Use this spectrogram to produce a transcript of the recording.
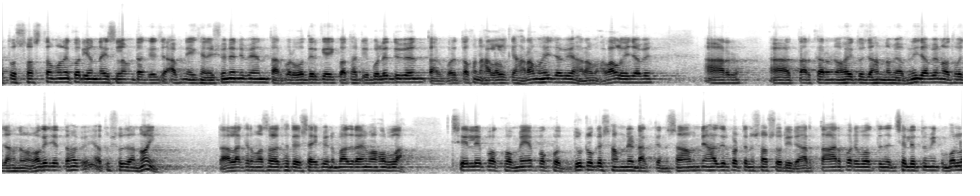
এত সস্তা মনে করিয়েন না ইসলামটাকে যে আপনি এখানে শুনে নেবেন, তারপর ওদেরকে এই কথাটি বলে দিবেন, তারপরে তখন হালালকে হারাম হয়ে যাবে, হারাম হালাল হয়ে যাবে। আর তার কারণে হয়তো জাহান্নামে আপনি যাবেন অথবা জাহান্নামে আমাকে যেতে হবে, এত সোজা নয়। তালাকের মশলার ক্ষেত্রে শাইফিন বাজ রাহমাহুল্লাহ ছেলে পক্ষ, মেয়ে পক্ষ দুটোকে সামনে ডাকতেন, সামনে হাজির করতেন সশরীরে আর তারপরে বলতেন যে, ছেলে, তুমি বলো,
